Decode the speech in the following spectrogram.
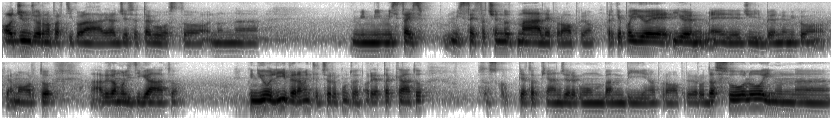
oggi è un giorno particolare, oggi è 7 agosto, non, mi, mi- mi stai, mi stai facendo male proprio, perché poi io e, io e, e Gilbert, il mio amico che è morto, avevamo litigato. Quindi io lì veramente a un certo punto ho riattaccato, sono scoppiato a piangere come un bambino proprio, ero da solo in un...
